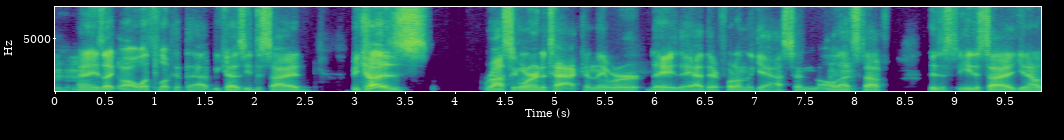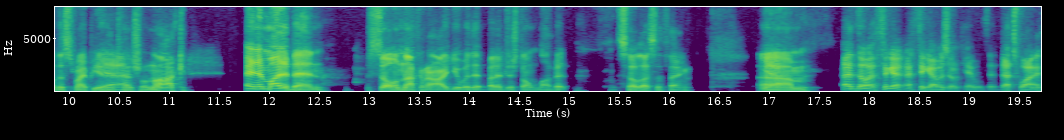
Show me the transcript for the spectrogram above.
Mhm. and he's like, "Oh, let's look at that," because he decided because Racing were in attack and they were they they had their foot on the gas and all that stuff. They just he decided, you know, this might be an Yeah. intentional knock, and it might have been. So I'm not going to argue with it, but I just don't love it. So that's the thing. Yeah. Um, I no, I think I, I think I was okay with it. That's why I,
